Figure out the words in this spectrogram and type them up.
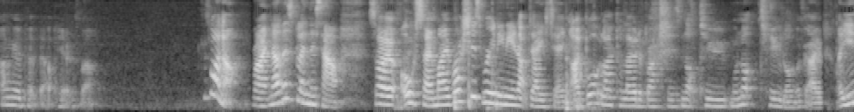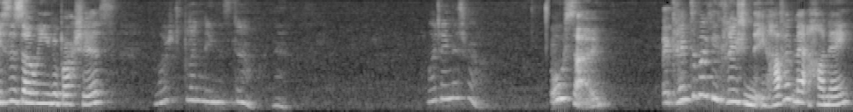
I'm gonna put that up here as well. Right, now let's blend this out. So also, my brushes really need updating. I bought like a load of brushes not too, well not too long ago. I use the Zoeva brushes. Am I just blending this down? Yeah. Am I doing this wrong? Also, it came to my conclusion that you haven't met Honey.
